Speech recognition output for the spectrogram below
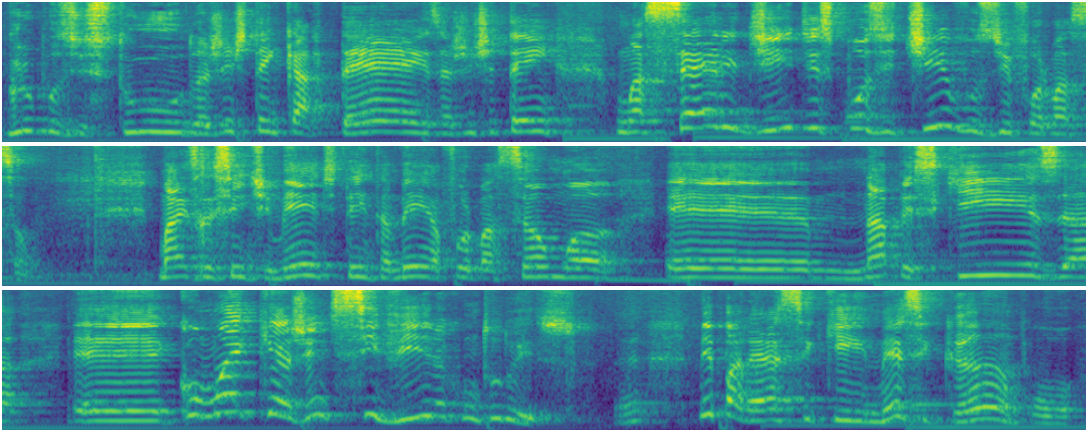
grupos de estudo, a gente tem cartéis, a gente tem uma série de dispositivos de formação. Mais recentemente tem também a formação é, na pesquisa. É, como é que a gente se vira com tudo isso? Né? Me parece que nesse campo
